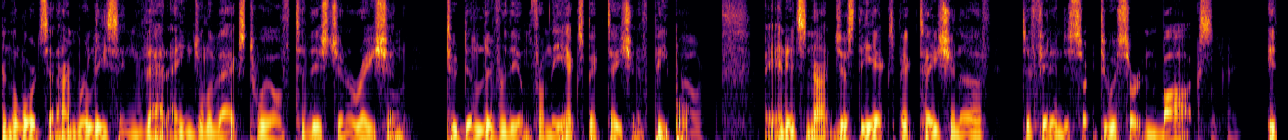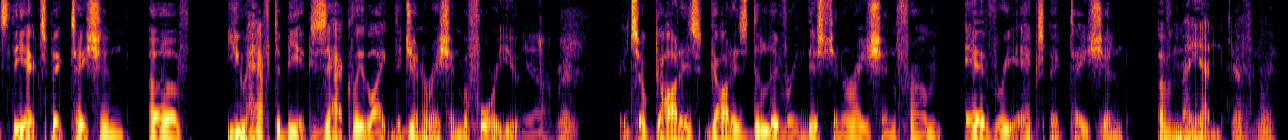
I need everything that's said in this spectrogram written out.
And the Lord said, I'm releasing that angel of Acts 12 to this generation to deliver them from the expectation of people. Powerful. And it's not just the expectation of to fit into to a certain box. Okay. It's the expectation of you have to be exactly like the generation before you. Yeah. right. And so God is God is delivering this generation from every expectation of man. Definitely.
